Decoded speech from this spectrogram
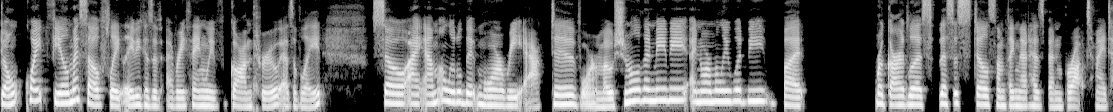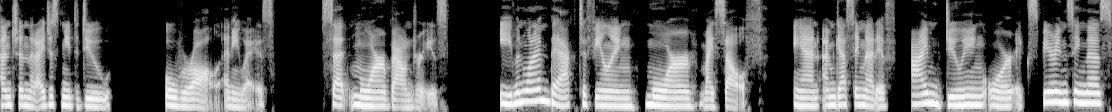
don't quite feel myself lately because of everything we've gone through as of late. So I am a little bit more reactive or emotional than maybe I normally would be. But regardless, this is still something that has been brought to my attention that I just need to do overall, anyways. Set more boundaries, even when I'm back to feeling more myself. And I'm guessing that if I'm doing or experiencing this,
